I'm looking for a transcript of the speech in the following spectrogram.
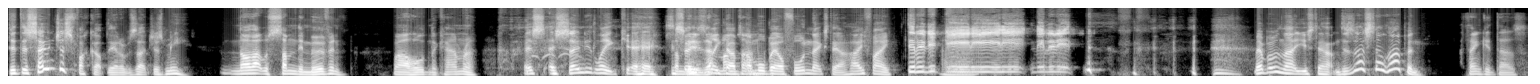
Did the sound just fuck up there, or was that just me? No, that was somebody moving while holding the camera. It's, it sounded like uh, it sounded like a, a mobile phone next to a hi-fi. Remember when that used to happen? Does that still happen? I think it does,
